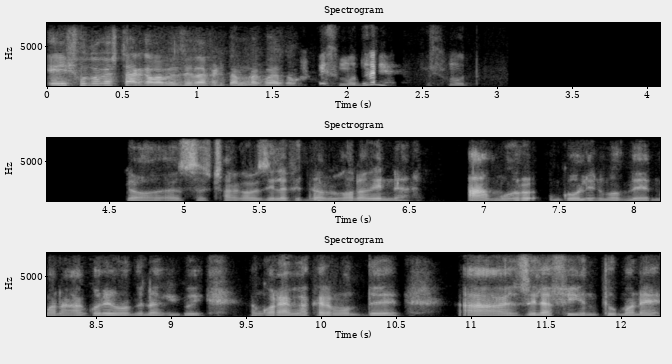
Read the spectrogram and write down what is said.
এই- সুযোগে জিলাপির দামটা করে দাও। স্মুথ রে স্মুথ সরকার জিলাপির দাম জনগণ না। আমগর গলির মধ্যে মানে মধ্যে নাকি কই? এলাকার মধ্যে আহ কিন্তু মানে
